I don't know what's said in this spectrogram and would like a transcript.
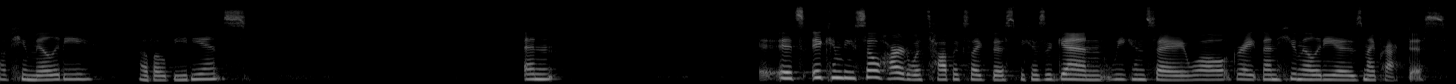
of humility, of obedience. And it's it can be so hard with topics like this because again, we can say, well, great, then humility is my practice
